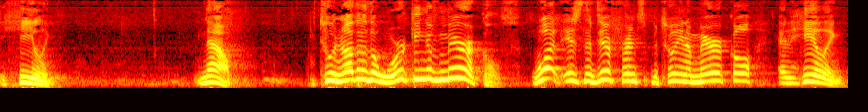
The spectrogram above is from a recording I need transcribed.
healing. Now, to another, the working of miracles. What is the difference between a miracle and healing?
